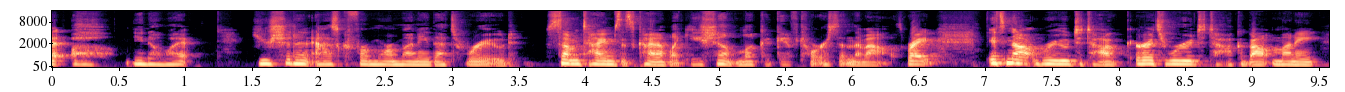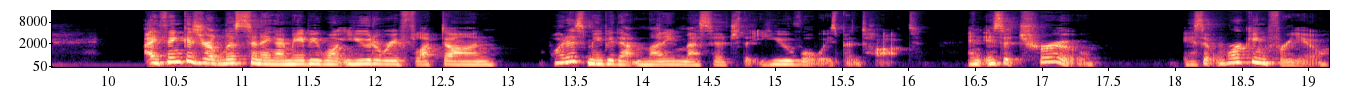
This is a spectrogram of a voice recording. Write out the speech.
that, oh, you know what? You shouldn't ask for more money. That's rude. Sometimes it's kind of like you shouldn't look a gift horse in the mouth, right? It's not rude to talk, or it's rude to talk about money. I think as you're listening, I maybe want you to reflect on what is maybe that money message that you've always been taught? And is it true? Is it working for you?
